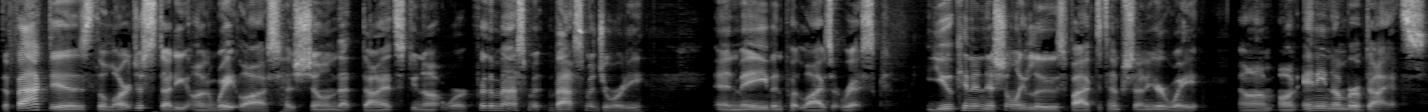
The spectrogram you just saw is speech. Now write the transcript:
The fact is, the largest study on weight loss has shown that diets do not work for the vast majority and may even put lives at risk. You can initially lose 5 to 10% of your weight um, on any number of diets.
